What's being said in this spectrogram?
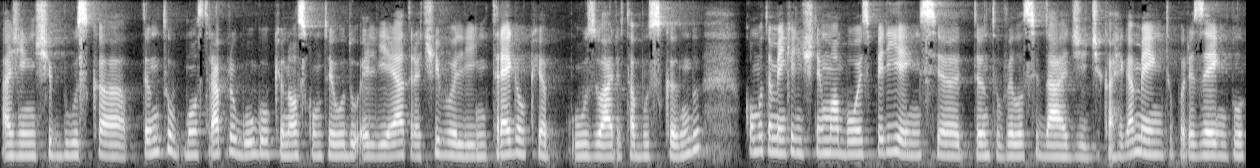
a gente busca tanto mostrar para o Google que o nosso conteúdo ele é atrativo, ele entrega o que o usuário está buscando, como também que a gente tem uma boa experiência, tanto velocidade de carregamento, por exemplo,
